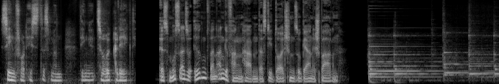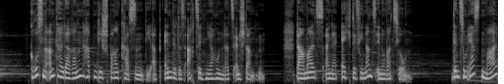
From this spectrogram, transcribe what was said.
sinnvoll ist, dass man Dinge zurücklegt. Es muss also irgendwann angefangen haben, dass die Deutschen so gerne sparen. Großen Anteil daran hatten die Sparkassen, die ab Ende des 18. Jahrhunderts entstanden. Damals eine echte Finanzinnovation. Denn zum ersten Mal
